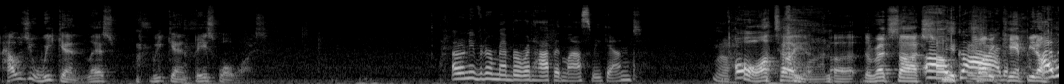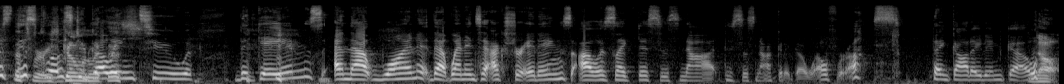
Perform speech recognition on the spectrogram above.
how was your weekend last weekend, baseball wise? I don't even remember what happened last weekend. Oh, I'll tell you, uh, the Red Sox Oh probably God! can't beat I was this where close to going going to the games, and that one that went into extra innings. I was like, "This is not. This is not going to go well for us." Thank God I didn't go. No,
